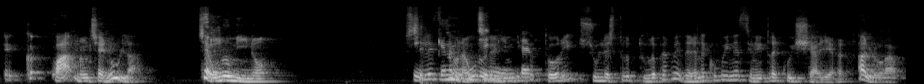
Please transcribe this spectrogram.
eh, qua non c'è nulla. C'è Sì. un omino. Sì, Seleziona uno degli niente. indicatori sulle strutture per vedere le combinazioni tra cui scegliere. Allora,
